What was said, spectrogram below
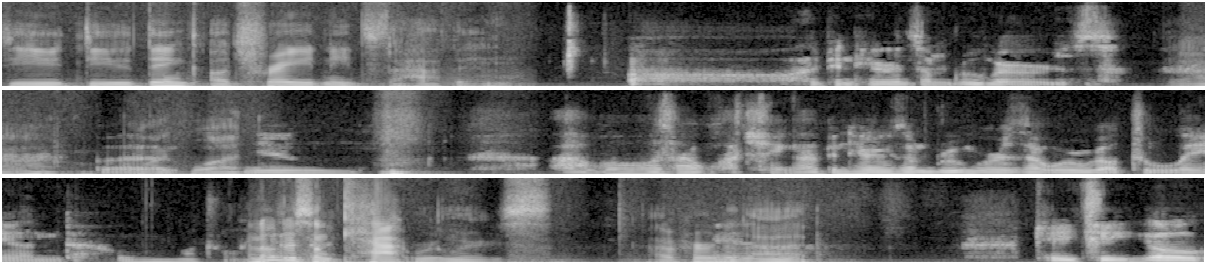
do you do you think a trade needs to happen? Oh, I've been hearing some rumors, Yeah. but Like what? yeah. Uh, what was I watching? I've been hearing some rumors that we're about to land. About to I know there's some KAT rumors. I've heard of that. KT. Oh,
